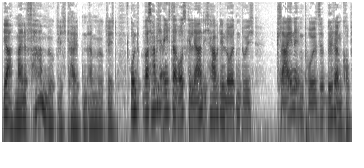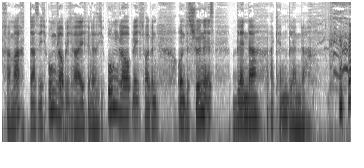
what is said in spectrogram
ja meine Fahrmöglichkeiten ermöglicht. Und was habe ich eigentlich daraus gelernt? Ich habe den Leuten durch kleine Impulse Bilder im Kopf vermacht, dass ich unglaublich reich bin, dass ich unglaublich toll bin. Und das Schöne ist, Blender erkennen Blender.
